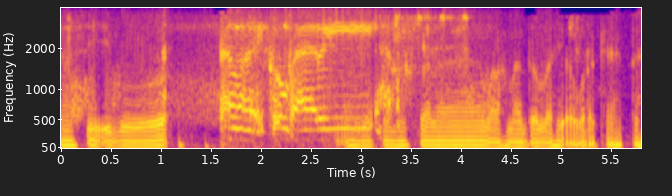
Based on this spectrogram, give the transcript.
kasih, Ibu. Assalamualaikum Pak Ari Waalaikumsalam warahmatullahi wabarakatuh.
